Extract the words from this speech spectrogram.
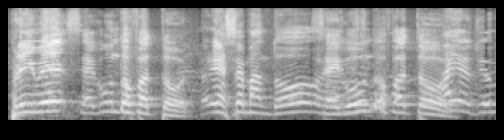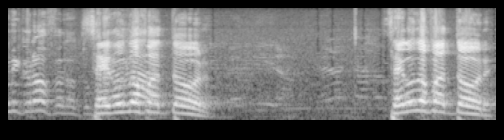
Primer, segundo factor. Pero ella se mandó. Eh. Segundo factor. Ay, un micrófono. Segundo factor. Segundo factor.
